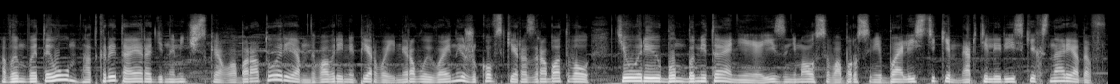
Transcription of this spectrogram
в МВТУ открыта аэродинамическая лаборатория. Во время Первой мировой войны Жуковский разрабатывал теорию бомбометания и занимался вопросами баллистики артиллерийских снарядов.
